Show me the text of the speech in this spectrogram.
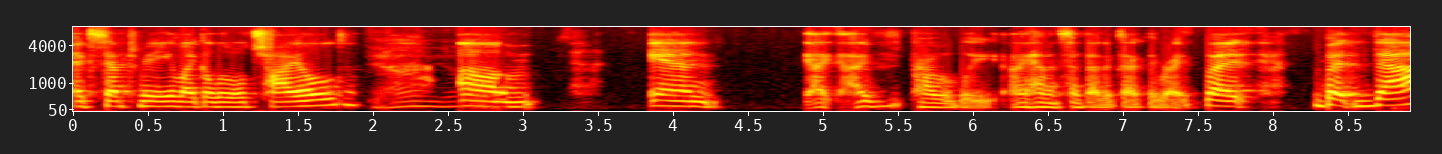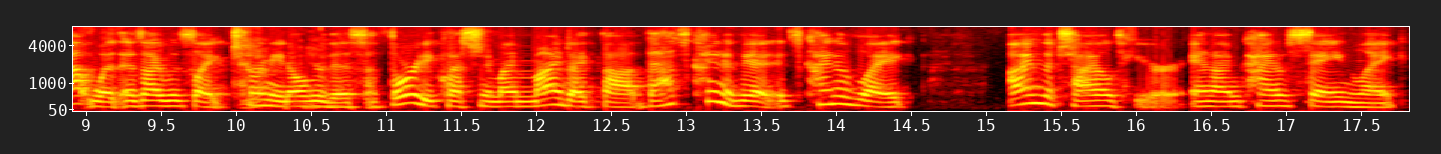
accept me like a little child. Yeah, yeah. Um, and I, I've probably, I haven't said that exactly right, but but that was as I was like turning yeah, over yeah. this authority question in my mind, I thought that's kind of it. It's kind of like I'm the child here, and I'm kind of saying, like,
